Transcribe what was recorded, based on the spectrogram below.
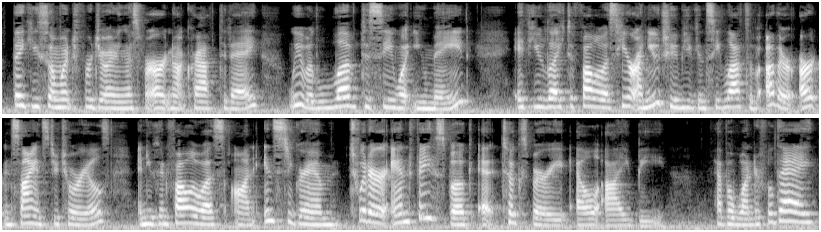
Thank you so much for joining us for Art Not Craft today. We would love to see what you made. If you'd like to follow us here on YouTube, you can see lots of other art and science tutorials, and you can follow us on Instagram, Twitter, and Facebook at Tewksbury LIB. Have a wonderful day.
